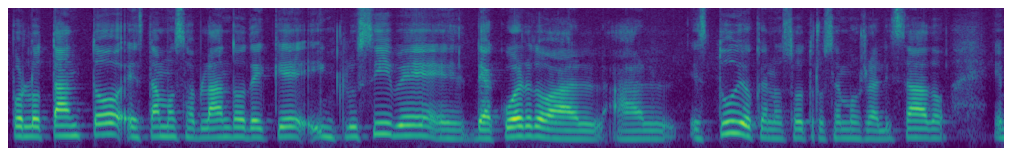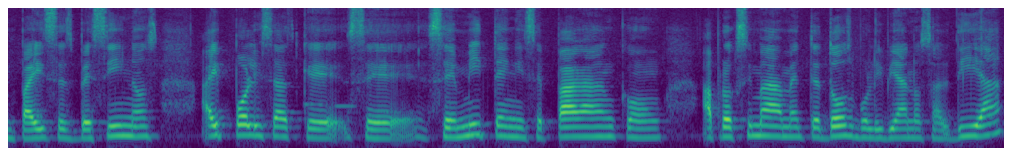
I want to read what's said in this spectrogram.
Por lo tanto, estamos hablando de que inclusive, eh, de acuerdo al, estudio que nosotros hemos realizado en países vecinos, hay pólizas que se, se emiten y se pagan con aproximadamente dos bolivianos al día,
